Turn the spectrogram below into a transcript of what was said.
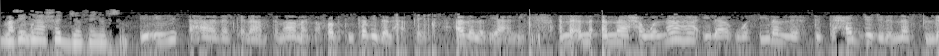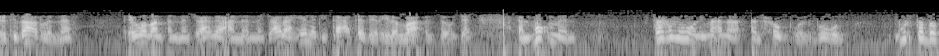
يزيدها حجة في نفسه. هذا الكلام تماما. أصبت كبد الحقيقة. هذا الذي يعني أن أن حولناها إلى وسيلة للتحجج للنفس للاعتذار للنفس عوضا أن نجعلها عن أن نجعلها هي التي تعتذر إلى الله عز وجل. المؤمن فهمه لمعنى الحب والبغض مرتبط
